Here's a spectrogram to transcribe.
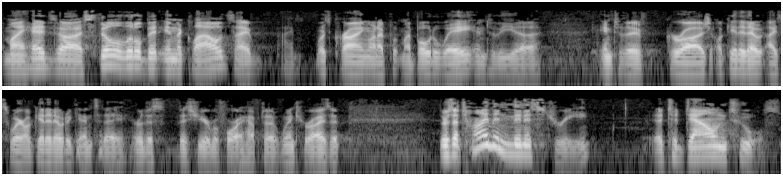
My head's uh, still a little bit in the clouds. I, I was crying when I put my boat away into the uh, into the garage. I'll get it out. I swear, I'll get it out again today or this this year before I have to winterize it. There's a time in ministry to down tools.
